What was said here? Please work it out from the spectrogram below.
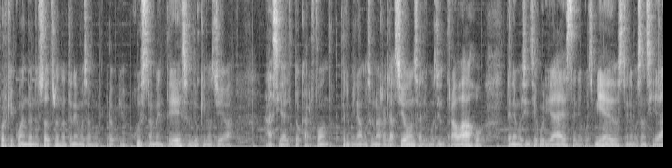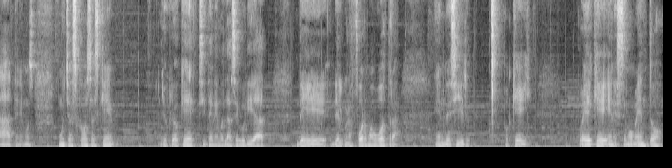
Porque cuando nosotros no tenemos amor propio, justamente eso es lo que nos lleva hacia el tocar fondo. Terminamos una relación, salimos de un trabajo, tenemos inseguridades, tenemos miedos, tenemos ansiedad, tenemos muchas cosas que yo creo que si tenemos la seguridad de, de alguna forma u otra en decir, ok, puede que en este momento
